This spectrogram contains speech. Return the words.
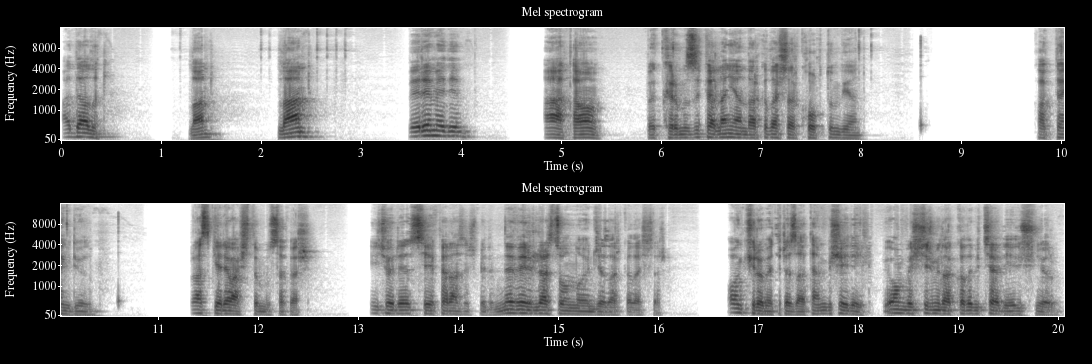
Hadi alın. Lan. Lan. Veremedim. Ha tamam. Kırmızı falan yandı arkadaşlar. Korktum bir an. Kalpten gidiyordum. Rastgele açtım bu sefer. Hiç öyle şey falan seçmedim. Ne verirlerse onunla oynayacağız arkadaşlar. 10 kilometre zaten bir şey değil. Bir 15-20 dakikada biter diye düşünüyorum.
